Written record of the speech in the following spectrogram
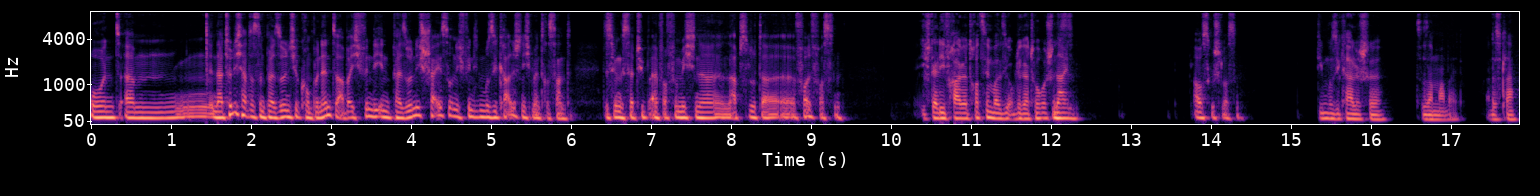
Und ähm, natürlich hat das eine persönliche Komponente, aber ich finde ihn persönlich scheiße und ich finde ihn musikalisch nicht mehr interessant. Deswegen ist der Typ einfach für mich eine, ein absoluter äh, Vollpfosten. Ich stelle die Frage trotzdem, weil sie obligatorisch ist. Nein. Ausgeschlossen. Die musikalische Zusammenarbeit. Alles klar.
